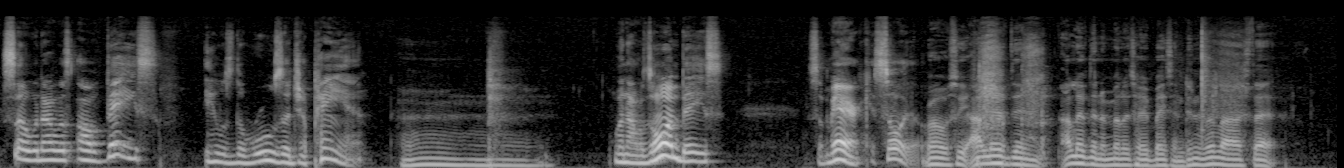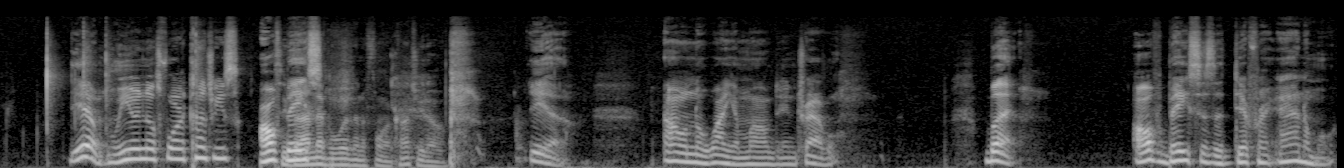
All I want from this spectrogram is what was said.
So when I was off base, it was the rules of Japan. Mm. When I was on base, it's American soil. Bro, see, I lived in I lived in a military base and didn't realize that. Yeah, when you're in those foreign countries, off See, base. I never was in a foreign country though. Yeah. I don't know why your mom didn't travel. But off base is a different animal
